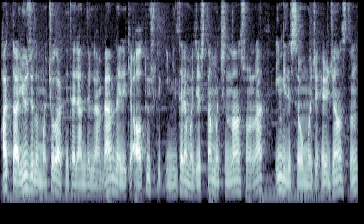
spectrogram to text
Hatta 100 yılın maçı olarak nitelendirilen Wembley'deki 6-3'lük İngiltere-Macaristan maçından sonra İngiliz savunmacı Harry Johnston,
